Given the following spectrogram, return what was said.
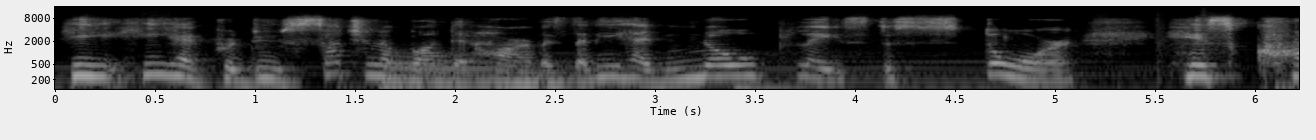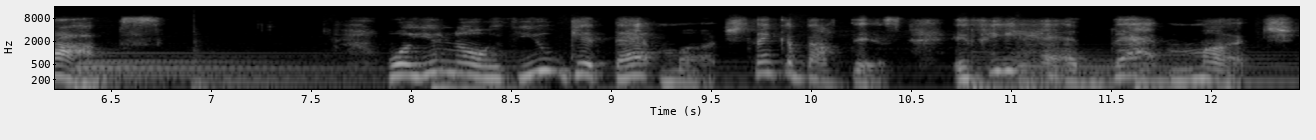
he he had produced such an abundant harvest that he had no place to store his crops. Well, you know, if you get that much, think about this. If he had that much,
